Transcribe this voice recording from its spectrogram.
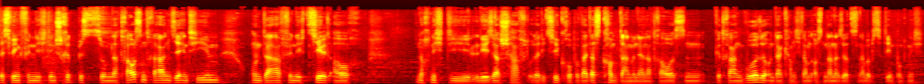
Deswegen finde ich den Schritt bis zum nach draußen tragen sehr intim und da finde ich zählt auch noch nicht die Leserschaft oder die Zielgruppe, weil das kommt dann, wenn er nach draußen getragen wurde und dann kann man sich damit auseinandersetzen, aber bis zu dem Punkt nicht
